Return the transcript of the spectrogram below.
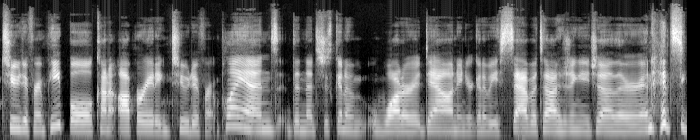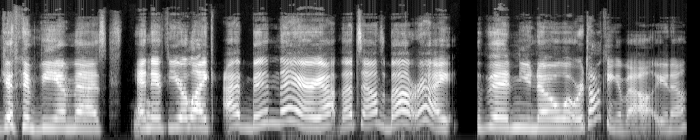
two different people kind of operating two different plans, then that's just going to water it down and you're going to be sabotaging each other and it's going to be a mess. and if you're like, I've been there, yeah, that sounds about right, then you know what we're talking about, you know?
